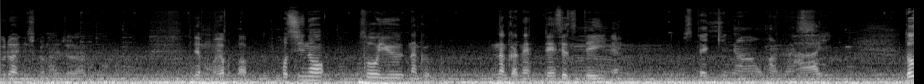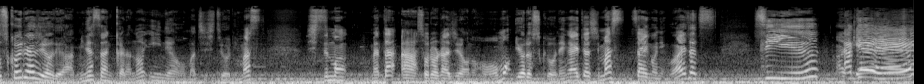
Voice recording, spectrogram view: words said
ぐらいにしかないんじゃないのかな？でもやっぱ星のそういうなんかなんかね伝説っていいね。素敵なお話。はい。ドスコイラジオでは皆さんからのいいねをお待ちしております。質問またあソロラジオの方もよろしくお願いいたします。最後にご挨拶。See you again!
